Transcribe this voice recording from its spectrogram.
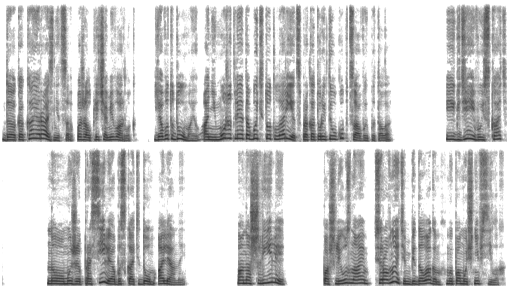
Да какая разница, пожал плечами Варлок. Я вот думаю, а не может ли это быть тот ларец, про который ты у купца выпытала? И где его искать? Но мы же просили обыскать дом Аляны. А нашли ли? Пошли узнаем. Все равно этим бедолагам мы помочь не в силах.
